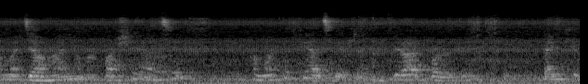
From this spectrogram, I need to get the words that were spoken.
আমার জামাই আমার পাশে আছে আমার পক্ষে আজকে একটা বিরাট বড় দিন থ্যাংক ইউ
